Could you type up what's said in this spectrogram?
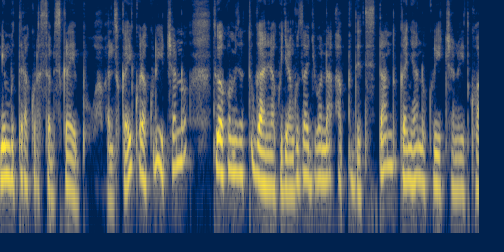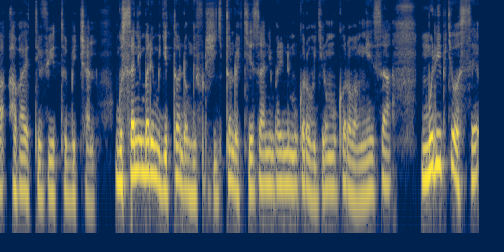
Nimba utarakora subscribe wabanza ukayikora kuri iyi channel, tugakomeza tuganira kugira ngo uzajye ubona updates zitandukanye hano kuri iyi channel yitwa Abayo TV YouTube channel. Gusa nimba ari mu gitondo nkwifurije igitondo cyiza, nimba ari nimugoroba ugire umugoroba mwiza, muri byose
